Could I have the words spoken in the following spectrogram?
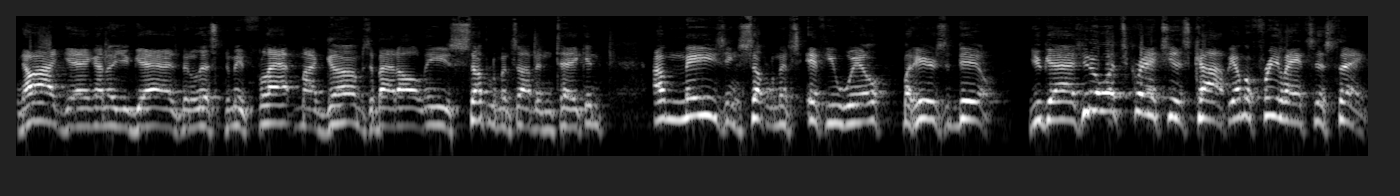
All right, gang. I know you guys been listening to me flap my gums about all these supplements I've been taking. Amazing supplements, if you will. But here's the deal. You guys, you know what? Scratch this copy. I'm gonna freelance this thing.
